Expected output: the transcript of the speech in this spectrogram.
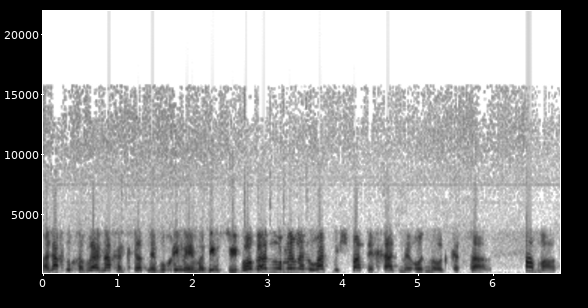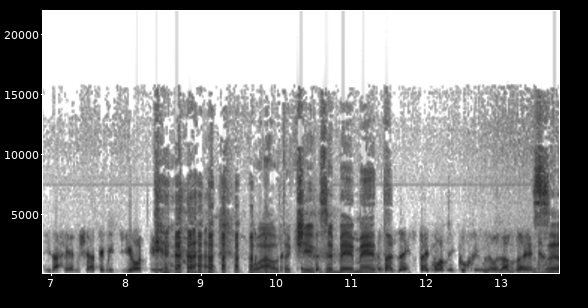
אנחנו חברי הנחל קצת נבוכים נעמדים סביבו, ואז הוא אומר לנו רק משפט אחד מאוד מאוד קצר. אמרתי להם שאתם אידיוטים. וואו, תקשיב, זה באמת, ובזה הסתיימו הוויכוחים לעולם ועד. זה,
